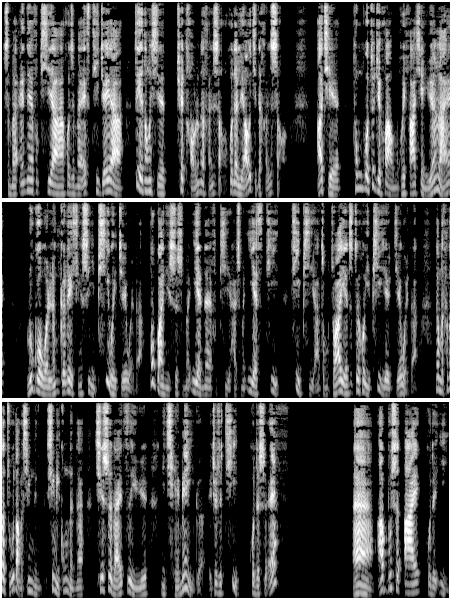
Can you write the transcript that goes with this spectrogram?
什么 NFP 啊或者什么 STJ 啊这些东西却讨论的很少，或者了解的很少。而且通过这句话，我们会发现，原来如果我人格类型是以 P 为结尾的，不管你是什么 ENFP 还是什么 EST。T.P 啊，总总而言之，最后以 P 结结尾的，那么它的主导心理心理功能呢，其实来自于你前面一个，也就是 T 或者是 F，哎，而不是 I 或者 E。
